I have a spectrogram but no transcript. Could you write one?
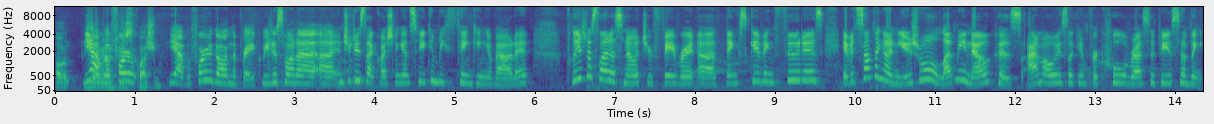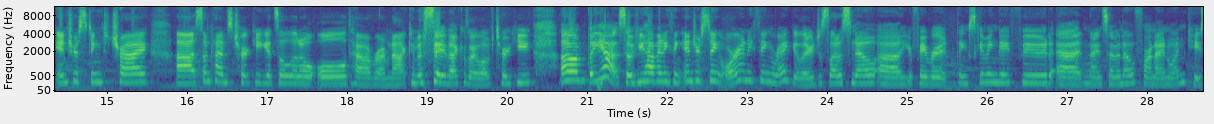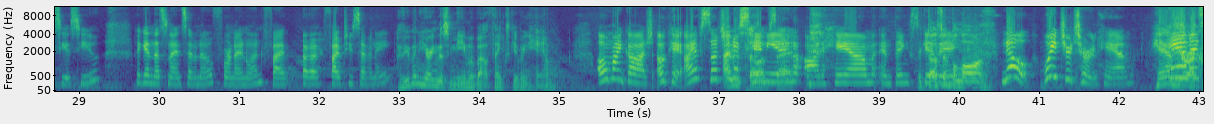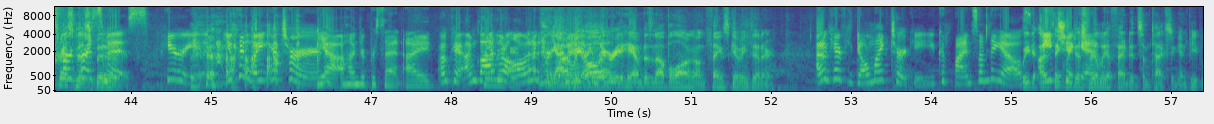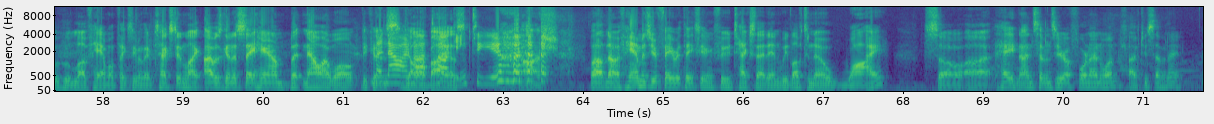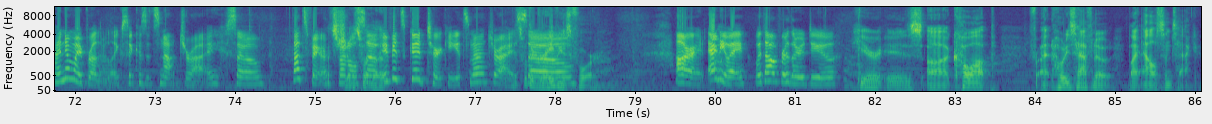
Oh, Yeah, want to before question? yeah, before we go on the break, we just want to uh, introduce that question again, so you can be thinking about it. Please just let us know what your favorite uh, Thanksgiving food is. If it's something unusual, let me know because I'm always looking for cool recipes, something interesting to try. Uh, sometimes turkey gets a little old. However, I'm not gonna say that because I love turkey. Um, but yeah, so if you have anything interesting or anything regular, just let us know uh, your favorite Thanksgiving Day food at 970-491-KCSU. Again, that's 970-491-5278. Uh, have you been hearing this meme about Thanksgiving ham? Oh my gosh. Okay, I have such an I'm so opinion upset. on ham and Thanksgiving. It doesn't belong. No, wait your turn, ham. Ham, you're a is Christmas for food. Christmas. Period. You can wait your turn. Yeah, 100%. I Okay, I'm glad Totally we're all with in agreement. Glad we all agree ham does not belong on Thanksgiving dinner. I don't care if you don't like turkey. You can find something else. We, I think chicken. we just really offended some text again. People who love ham on Thanksgiving, they're texting like, "I was gonna say ham, but now I won't because But now I'm y'all not are biased." talking to you. Gosh. Well, no. If ham is your favorite Thanksgiving food, text that in. We'd love to know why. So, uh, hey, 970-491-5278. I know my brother likes it because it's not dry. So that's fair. That's but true. Also, the- if it's good turkey, it's not dry. That's so... what the gravy's for. All right. Anyway, without further ado, Here is uh, co-op for, at Hodi's Half Note by Allison Tackett.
